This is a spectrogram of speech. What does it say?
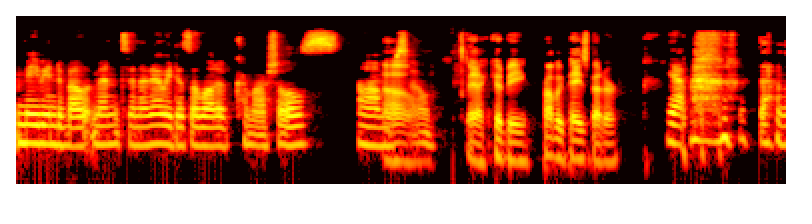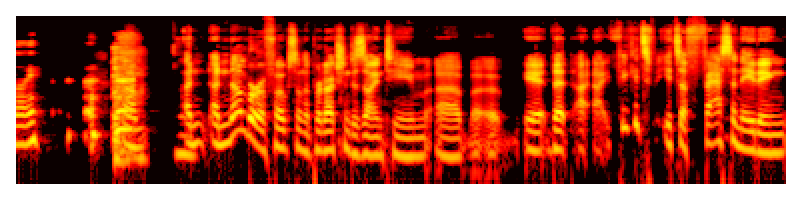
maybe in development, and I know he does a lot of commercials. Um, Oh. So yeah, could be probably pays better. yeah, definitely. Um, a, a number of folks on the production design team uh, uh, that I, I think it's it's a fascinating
